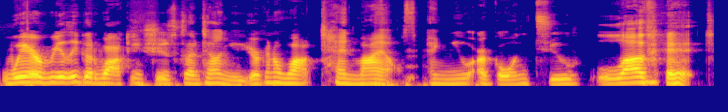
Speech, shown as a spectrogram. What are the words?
Wear really good walking shoes because I'm telling you, you're going to walk 10 miles and you are going to love it.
